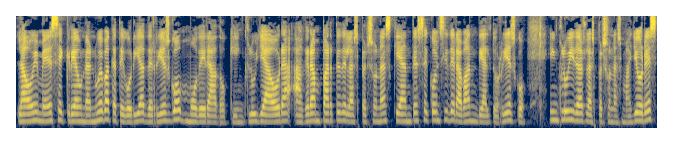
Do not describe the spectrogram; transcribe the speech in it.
La OMS crea una nueva categoría de riesgo moderado que incluye ahora a gran parte de las personas que antes se consideraban de alto riesgo, incluidas las personas mayores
